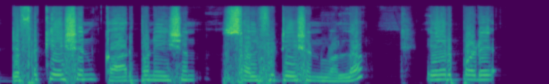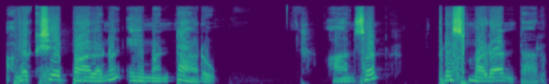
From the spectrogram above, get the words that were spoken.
defecation carbonation sulphitation వల్ల ఏర్పడే అవక్షేపాలను ఏమంటారు? ఆన్సర్ ప్రెస్మడ్ అంటారు.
